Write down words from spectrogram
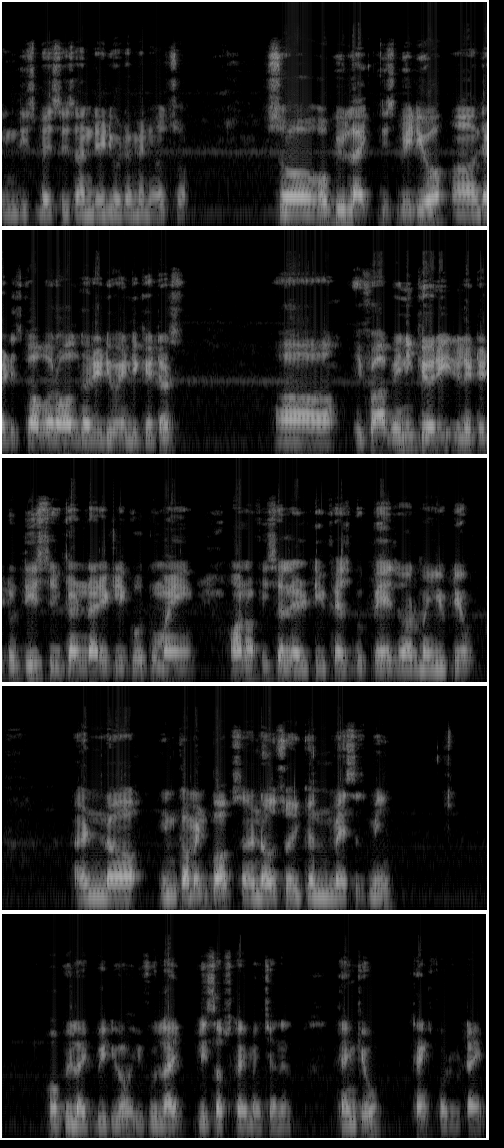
in this basis and radio domain also. So hope you like this video. Uh, that is cover all the radio indicators. Uh, if you have any query related to this you can directly go to my unofficial LT Facebook page or my YouTube. And uh, in comment box. And also you can message me hope you like video. If you like please subscribe my channel. Thank you. Thanks for your time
